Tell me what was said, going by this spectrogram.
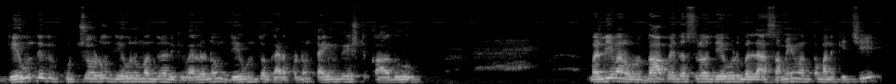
దేవుని దగ్గర కూర్చోవడం దేవుని మందిరానికి వెళ్ళడం దేవునితో గడపడం టైం వేస్ట్ కాదు. మళ్ళీ మన వృద్ధాప్య దశలో దేవుడు మళ్ళీ ఆ సమయం అంతా మనకిచ్చి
